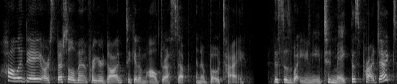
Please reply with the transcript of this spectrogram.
holiday or a special event for your dog to get them all dressed up in a bow tie. This is what you need to make this project.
